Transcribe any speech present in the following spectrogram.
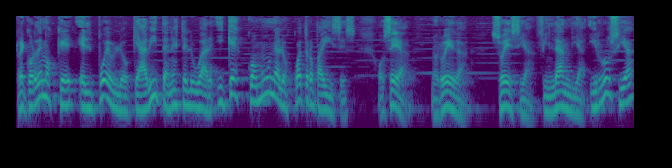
Recordemos que el pueblo que habita en este lugar y que es común a los cuatro países, o sea, Noruega, Suecia, Finlandia y Rusia,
